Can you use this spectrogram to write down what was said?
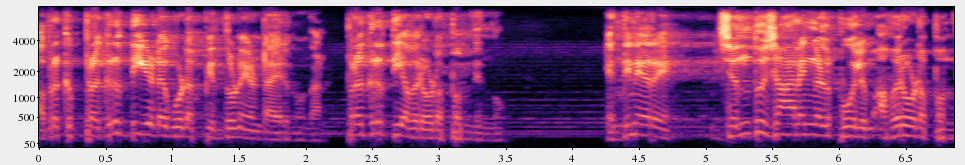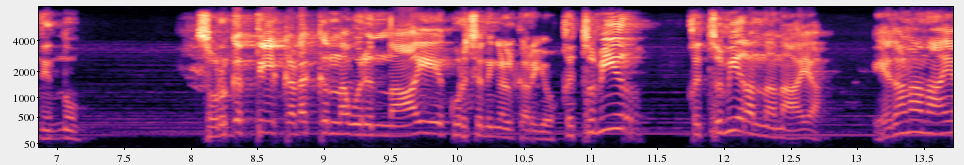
അവർക്ക് പ്രകൃതിയുടെ കൂടെ പിന്തുണയുണ്ടായിരുന്നു എന്നാണ്. പ്രകൃതി അവരോടൊപ്പം നിന്നു. എന്തിനേറെ? ജന്തുജാലങ്ങൾ പോലും അവരോടൊപ്പം നിന്നു. സ്വർഗത്തിൽ കിടക്കുന്ന ഒരു നായയെ കുറിച്ച് നിങ്ങൾക്കറിയോ? ഖിത്തുമീർ. ഖിത്തുമീർ എന്ന നായ. ഏതാണ് ആ നായ?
